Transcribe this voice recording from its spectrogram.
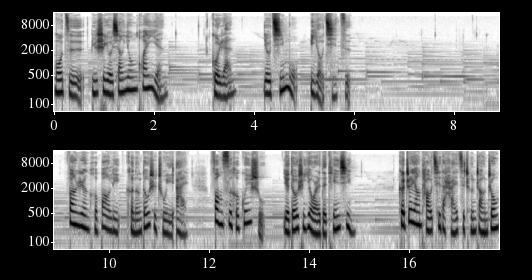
母子于是又相拥欢颜。果然，有其母必有其子。放任和暴力可能都是出于爱，放肆和归属也都是幼儿的天性。可这样淘气的孩子成长中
